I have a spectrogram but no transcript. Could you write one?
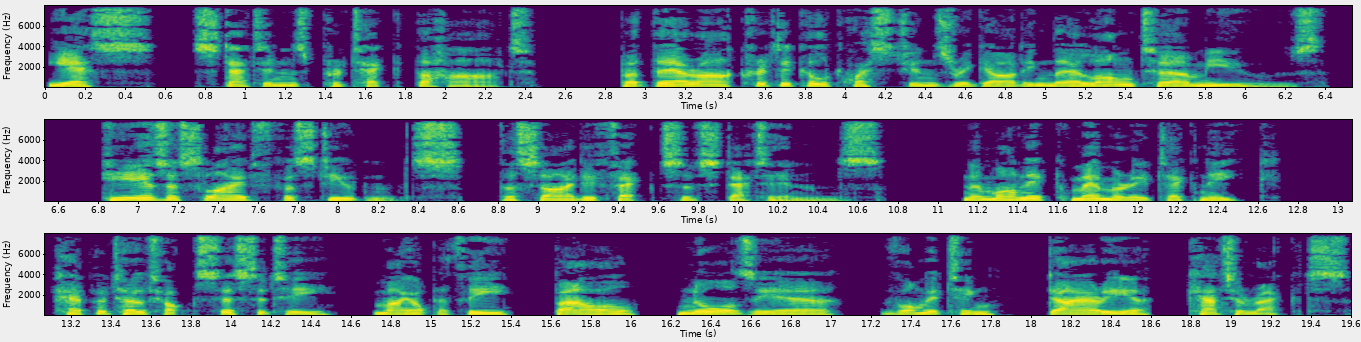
Yes, statins protect the heart. But there are critical questions regarding their long-term use. Here's a slide for students, the side effects of statins. Mnemonic memory technique. Hepatotoxicity, myopathy, bowel, nausea, vomiting, diarrhea, cataracts,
